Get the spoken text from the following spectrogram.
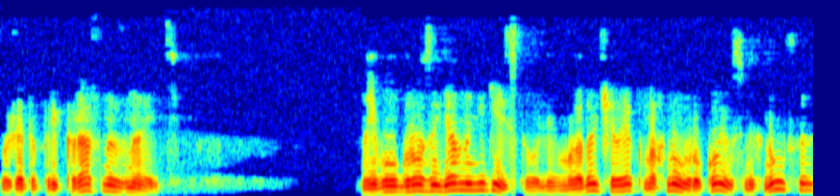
Вы же это прекрасно знаете. Но его угрозы явно не действовали. Молодой человек махнул рукой, усмехнулся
